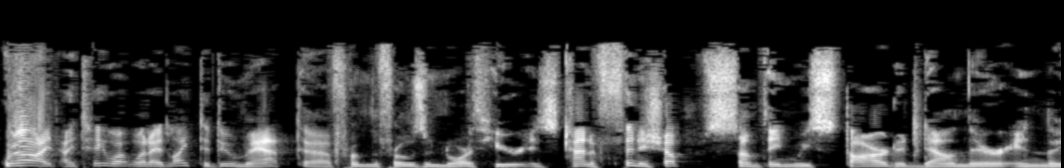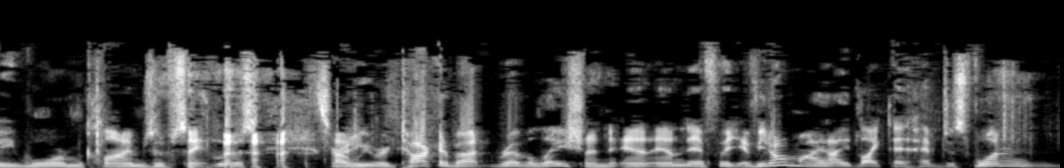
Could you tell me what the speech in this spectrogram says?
Well, I, I tell you what, what I'd like to do, Matt, uh, from the frozen north here is kind of finish up something we started down there in the warm climes of St. Louis. right. uh, we were talking about Revelation, and, and if if you don't mind, I'd like to have just one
